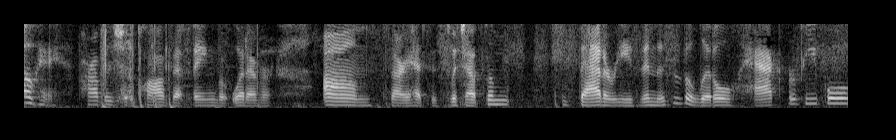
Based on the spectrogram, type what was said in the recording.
Okay, probably should have paused that thing, but whatever. Um, sorry, I had to switch out some batteries, and this is a little hack for people.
